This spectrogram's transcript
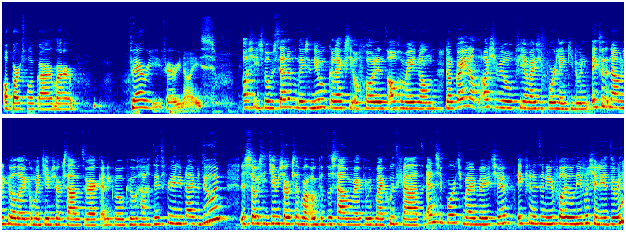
apart van elkaar, maar very, very nice. Als je iets wil bestellen van deze nieuwe collectie of gewoon in het algemeen, dan, dan kan je dat als je wil via mijn supportlinkje doen. Ik vind het namelijk heel leuk om met Gymshark samen te werken en ik wil ook heel graag dit voor jullie blijven doen. Dus zo ziet Gymshark zeg maar ook dat de samenwerking met mij goed gaat en support je mij een beetje. Ik vind het in ieder geval heel lief als jullie het doen.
